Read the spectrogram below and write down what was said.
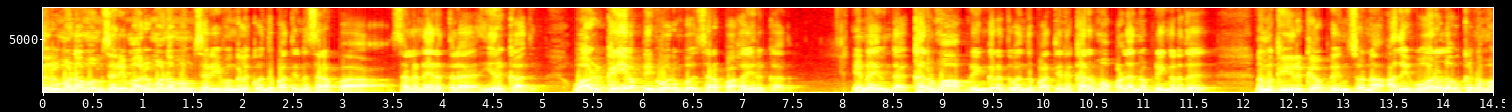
திருமணமும் சரி மறுமணமும் சரி இவங்களுக்கு வந்து பார்த்திங்கன்னா சிறப்பாக சில நேரத்தில் இருக்காது. வாழ்க்கை அப்படின்னு வரும்போது சிறப்பாக இருக்காது. ஏன்னா இந்த கர்மா அப்படிங்கிறது வந்து பார்த்திங்கன்னா கர்ம பலன் அப்படிங்கிறது நமக்கு இருக்குது அப்படின்னு சொன்னால் அதை ஓரளவுக்கு நம்ம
